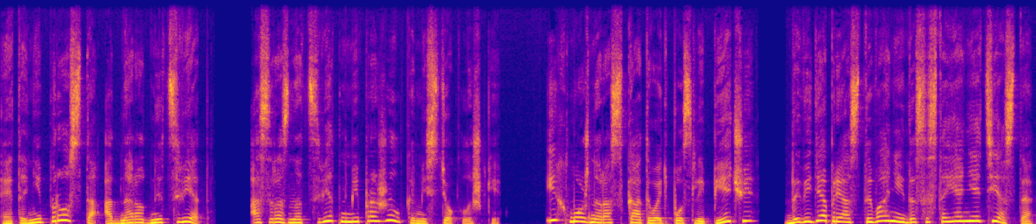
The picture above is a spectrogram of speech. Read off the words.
это не просто однородный цвет, а с разноцветными прожилками стеклышки. Их можно раскатывать после печи, доведя при остывании до состояния теста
